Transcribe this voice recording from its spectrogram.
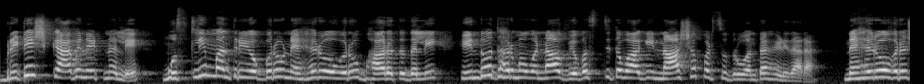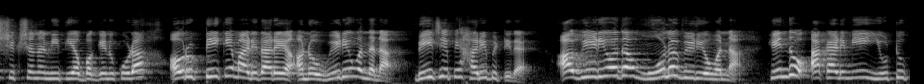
ಬ್ರಿಟಿಷ್ ಕ್ಯಾಬಿನೆಟ್ನಲ್ಲಿ ಮುಸ್ಲಿಂ ಮಂತ್ರಿಯೊಬ್ಬರು ನೆಹರು ಅವರು ಭಾರತದಲ್ಲಿ ಹಿಂದೂ ಧರ್ಮವನ್ನ ವ್ಯವಸ್ಥಿತವಾಗಿ ನಾಶಪಡಿಸಿದ್ರು ಅಂತ ಹೇಳಿದ್ದಾರೆ. ನೆಹರು ಅವರ ಶಿಕ್ಷಣ ನೀತಿಯ ಬಗ್ಗೆನೂ ಕೂಡ ಅವರು ಟೀಕೆ ಮಾಡಿದ್ದಾರೆ ಅನ್ನೋ ವಿಡಿಯೋವೊಂದನ್ನು ಬಿಜೆಪಿ ಹರಿಬಿಟ್ಟಿದೆ. ಆ ವಿಡಿಯೋದ ಮೂಲ ವಿಡಿಯೋವನ್ನು ಹಿಂದೂ ಅಕಾಡೆಮಿ ಯೂಟ್ಯೂಬ್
